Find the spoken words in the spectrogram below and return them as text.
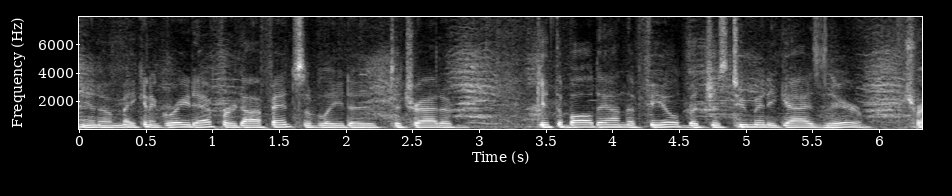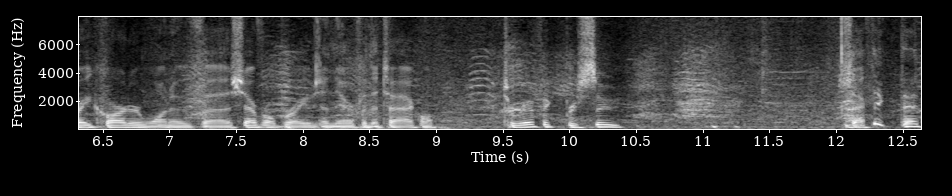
you know making a great effort offensively to to try to get the ball down the field, but just too many guys there. Trey Carter, one of uh, several Braves in there for the tackle. Terrific pursuit. I think that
